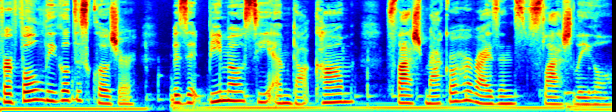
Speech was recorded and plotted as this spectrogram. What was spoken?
For full legal disclosure, visit bmocm.com slash macrohorizons slash legal.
